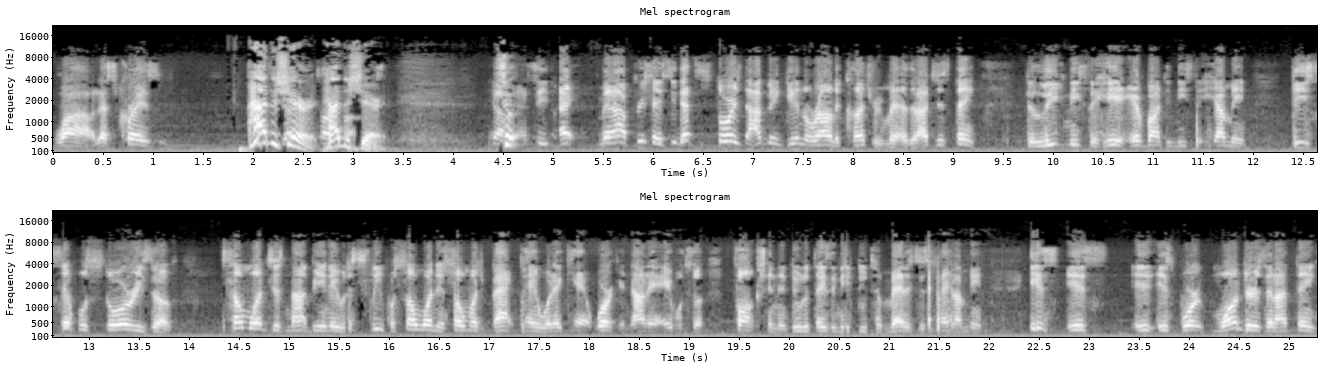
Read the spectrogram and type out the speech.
Wow, that's crazy. Had to share it. Had to share it. Yeah, So- man. See, I, man, I appreciate. See, that's the stories that I've been getting around the country, man. That I just think the league needs to hear. Everybody needs to hear. I mean, these simple stories of someone just not being able to sleep, or someone in so much back pain where they can't work, and now they're able to function and do the things they need to do to manage this pain. I mean, it's it's it's worked wonders, and I think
